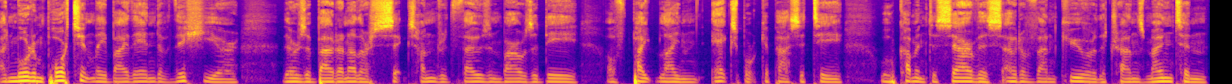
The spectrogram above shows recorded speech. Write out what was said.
And more importantly, by the end of this year, there's about another 600,000 barrels a day of pipeline export capacity will come into service out of Vancouver, the Trans Mountain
